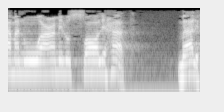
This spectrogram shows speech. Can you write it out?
آمنوا وعملوا الصالحات مالف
